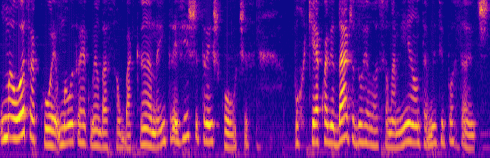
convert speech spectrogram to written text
Uma outra coisa, uma outra recomendação bacana, entreviste três coaches, porque a qualidade do relacionamento é muito importante.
